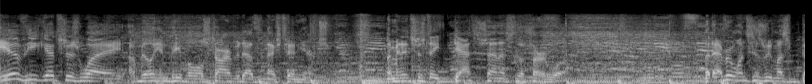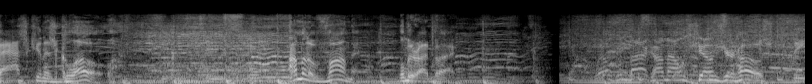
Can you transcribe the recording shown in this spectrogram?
If he gets his way, a billion people will starve to death in the next 10 years. I mean, it's just a death sentence to the third world. But everyone says we must bask in his glow. I'm going to vomit. We'll be right back. Welcome back. I'm Alex Jones, your host. The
